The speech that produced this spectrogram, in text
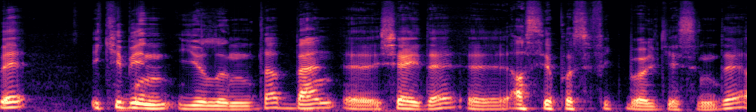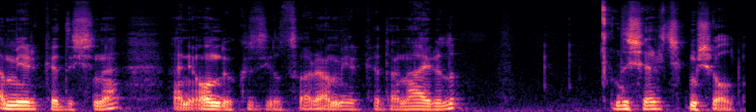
ve 2000 yılında ben e, şeyde e, Asya Pasifik bölgesinde Amerika dışına hani 19 yıl sonra Amerika'dan ayrılıp dışarı çıkmış oldum.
